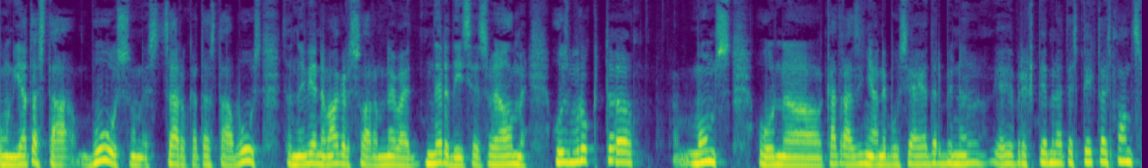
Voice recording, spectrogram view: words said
Un, ja tas tā būs, un es ceru, ka tas tā būs, tad nevienam agresoram nevajad, neradīsies vēlme uzbrukt uh, mums, un katrā ziņā nebūs jāiedarbina jau iepriekš pieminētais piektais pants.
